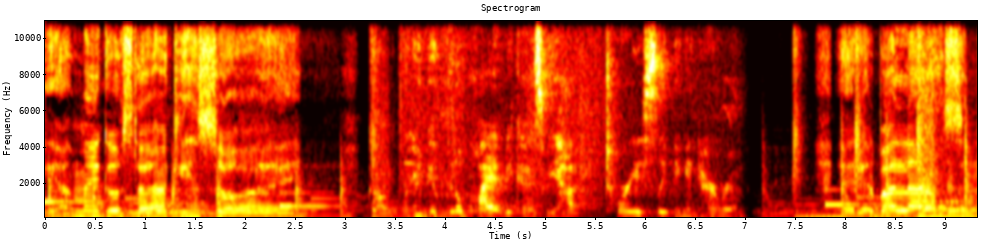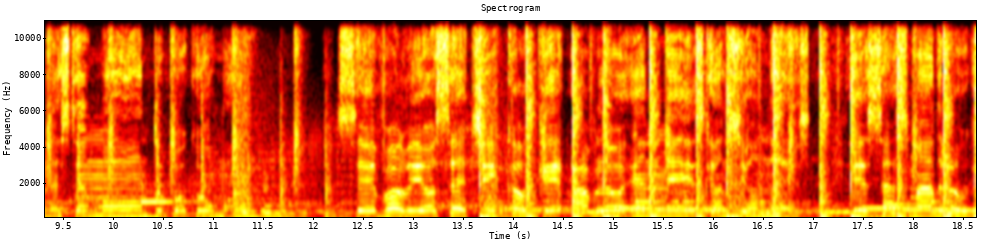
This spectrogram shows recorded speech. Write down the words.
Ya no dejes de mirarme, que ya me gusta quién soy. We're gonna be a little quiet because we have Tori sleeping in her room. Eres el balance en este mundo poco humor. Se volvió ese chico que habló en mis canciones. Esas madrugadas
